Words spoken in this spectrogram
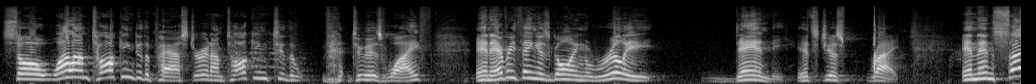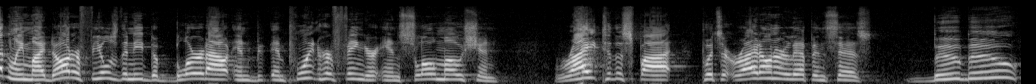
So while I'm talking to the pastor and I'm talking to the to his wife and everything is going really dandy. It's just right. And then suddenly, my daughter feels the need to blurt out and, and point her finger in slow motion right to the spot, puts it right on her lip, and says, Boo boo.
